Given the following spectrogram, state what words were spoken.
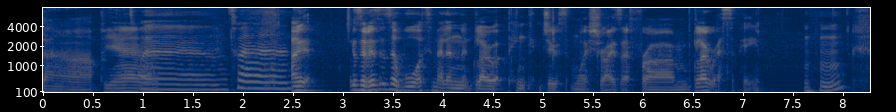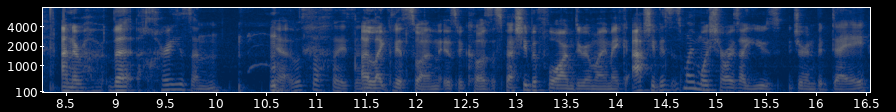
Stop. Yeah. Twins. Twan. I, so this is a watermelon glow pink juice moisturizer from Glow Recipe, hmm and the, the reason Yeah, what's the reason? I like this one is because especially before I'm doing my makeup. Actually, this is my moisturizer I use during the day,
